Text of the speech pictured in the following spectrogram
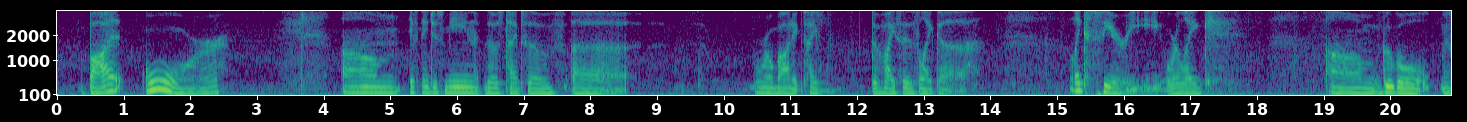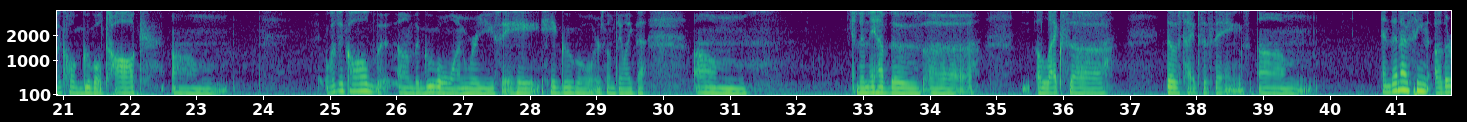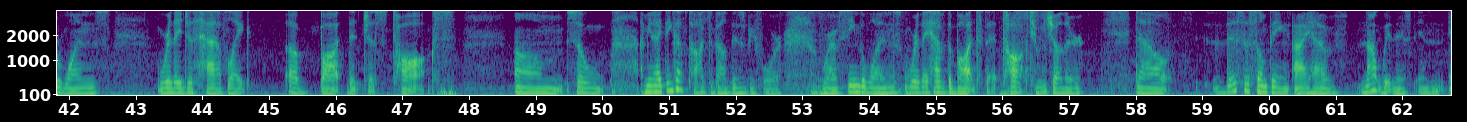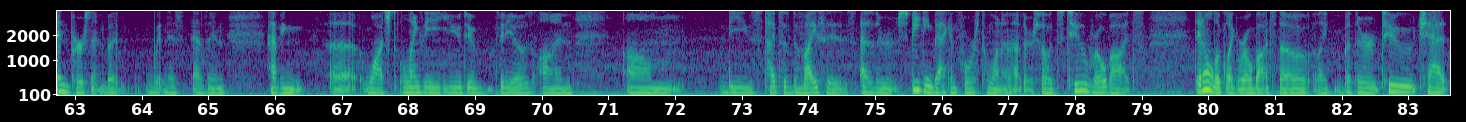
bot or um, if they just mean those types of uh, robotic type devices like uh like Siri or like um Google is it called Google Talk? Um what's it called um the Google one where you say hey hey Google or something like that um and then they have those uh Alexa those types of things um and then I've seen other ones where they just have like a bot that just talks. Um, so, I mean, I think I've talked about this before, where I've seen the ones where they have the bots that talk to each other. Now, this is something I have not witnessed in in person, but witnessed as in having uh, watched lengthy YouTube videos on um, these types of devices as they're speaking back and forth to one another. So it's two robots. They don't look like robots though, like but they're two chat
